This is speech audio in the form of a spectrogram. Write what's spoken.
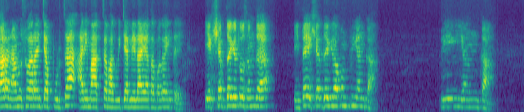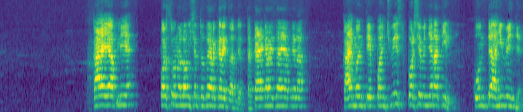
कारण अनुस्वारांच्या पुढचा आणि मागचा भाग विचारलेला आहे. आता बघा इथं एक. शब्द घेतो समजा. इथं एक शब्द घेऊ आपण प्रियंका. प्रियंका. काय आहे आपली? परसोना लावून शब्द तयार करायचा आपल्याला. तर काय करायचं आहे आपल्याला? काय म्हणते? पंचवीस स्पर्श व्यंजनातील कोणत्याही व्यंजन.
